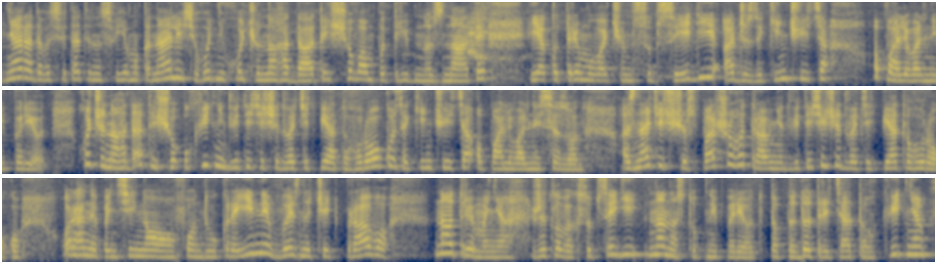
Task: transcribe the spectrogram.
Дня рада вас вітати на своєму каналі. Сьогодні хочу нагадати, що вам потрібно знати як отримувачем субсидії, адже закінчується опалювальний період. Хочу нагадати, що у квітні 2025 року закінчується опалювальний сезон. А значить, що з 1 травня 2025 року органи Пенсійного фонду України визначать право на отримання житлових субсидій на наступний період, тобто до 30 квітня.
